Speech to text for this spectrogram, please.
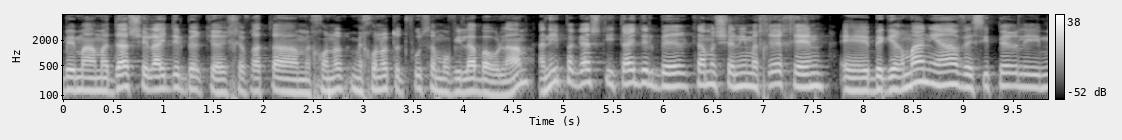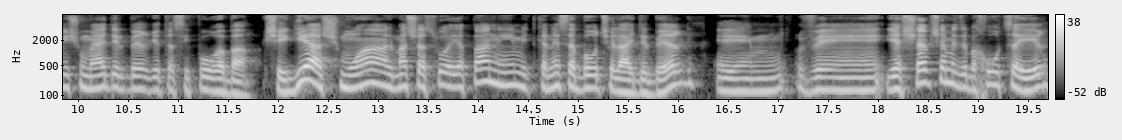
במעמדה של היידלברג כחברת המכונות, מכונות הדפוס המובילה בעולם. אני פגשתי את היידלברג כמה שנים אחרי כן אה, בגרמניה וסיפר לי מישהו מהיידלברג את הסיפור הבא. כשהגיעה השמועה על מה שעשו היפנים התכנס הבורד של היידלברג אה, וישב שם איזה בחור צעיר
